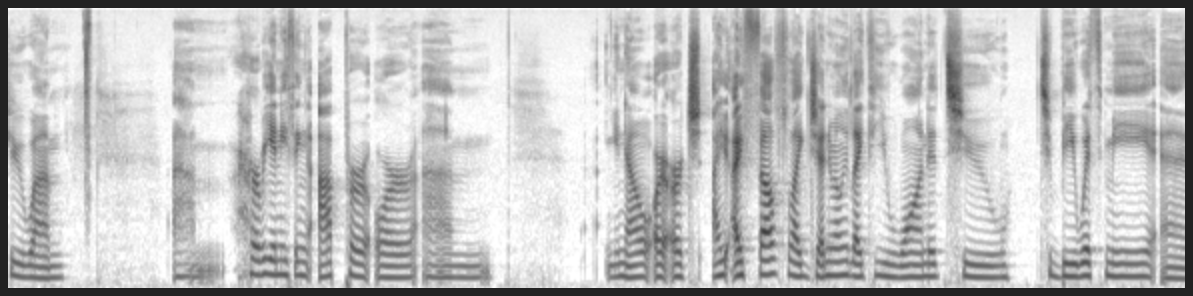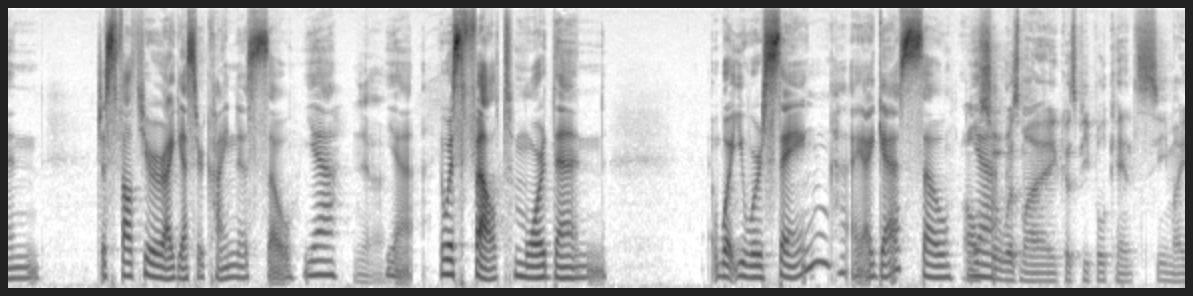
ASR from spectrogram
to um, um, hurry anything up or or um, you know, or or ch- I I felt like genuinely like you wanted to to be with me and just felt your I guess your kindness. So yeah, Yeah. yeah, it was felt more than what you were saying, I, I guess. So Also, yeah. was my because people can't see my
